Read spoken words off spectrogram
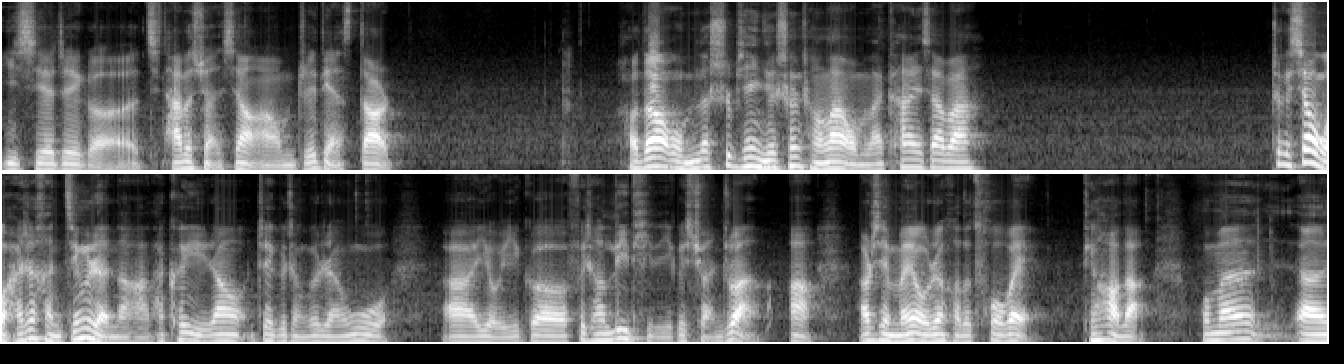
一些这个其他的选项啊，我们直接点 Start。好的，我们的视频已经生成了，我们来看一下吧。这个效果还是很惊人的哈，它可以让这个整个人物。啊，有一个非常立体的一个旋转啊，而且没有任何的错位，挺好的。我们呃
